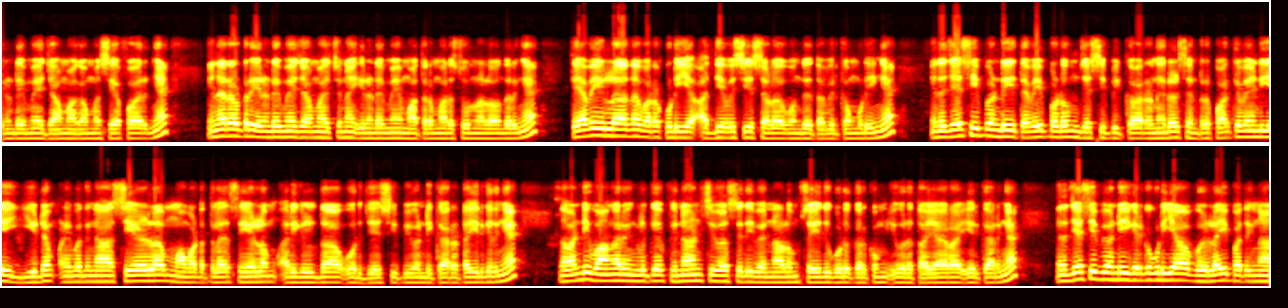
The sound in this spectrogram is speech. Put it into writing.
இரண்டுமே ஜாம் ஆகாமல் சேஃபாக இருங்க. இன்னர் அவுட்டர் இரண்டுமே ஜாம் ஆயிடுச்சுன்னா இரண்டுமே மாத்திர மாதிரி சூழ்நிலை வந்துருங்க. தேவையில்லாத வரக்கூடிய அத்தியாவசிய செலவு வந்து தவிர்க்க முடியுங்க. இந்த ஜேசிபி வண்டி தேவைப்படும் ஜேசிபி கார நிரல் சென்று பார்க்க வேண்டிய இடம் பார்த்தீங்கன்னா சேலம் மாவட்டத்தில் சேலம் அருகில் தான் ஒரு ஜேசிபி வண்டி இருக்குதுங்க. இந்த வண்டி வாங்குறவங்களுக்கு ஃபினான்ஸ் வசதி வேணாலும் செய்து கொடுக்கறக்கும் இவர் தயாராக இருக்காருங்க. இந்த ஜேசிபி வண்டி இருக்கக்கூடிய விலை பார்த்தீங்கன்னா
